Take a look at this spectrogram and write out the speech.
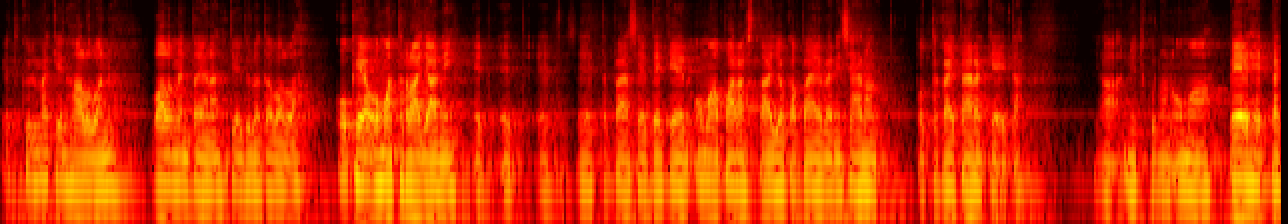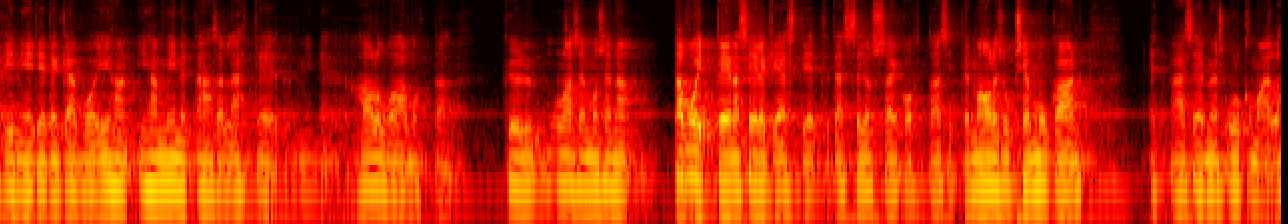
että kyllä mäkin haluan valmentajana tietyllä tavalla kokea omat rajani, että et, et se, että pääsee tekemään omaa parastaan joka päivä, niin sehän on totta kai tärkeitä. Ja nyt kun on omaa perhettäkin, niin ei tietenkään voi ihan, ihan minne tahansa lähteä, minne haluaa, mutta kyllä mulla on semmoisena tavoitteena selkeästi, että tässä jossain kohtaa sitten mahdollisuuksien mukaan, että pääsee myös ulkomailla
